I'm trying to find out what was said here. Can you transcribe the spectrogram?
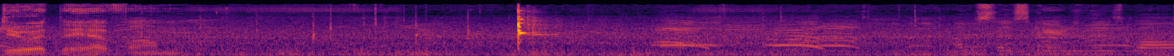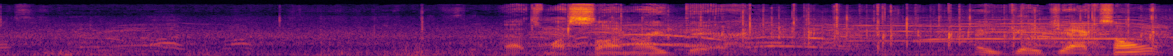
do it. They have um, I'm so scared of those balls. That's my son right there. There you go, Jackson.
